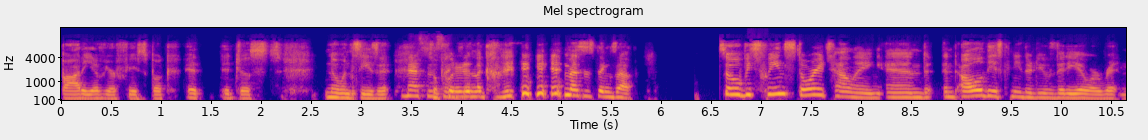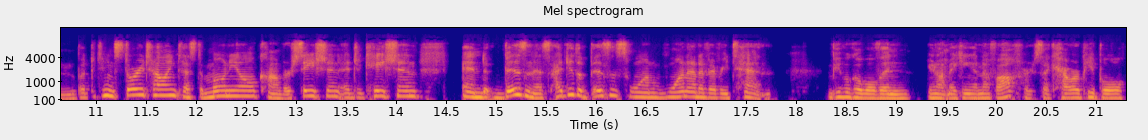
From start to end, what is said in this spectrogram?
body of your Facebook. It it just no one sees it. Messes so put it up. in the it messes things up. So between storytelling and and all of these can either do video or written, but between storytelling, testimonial, conversation, education, and business, I do the business one one out of every 10. And people go, well, then you're not making enough offers. Like, how are people,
